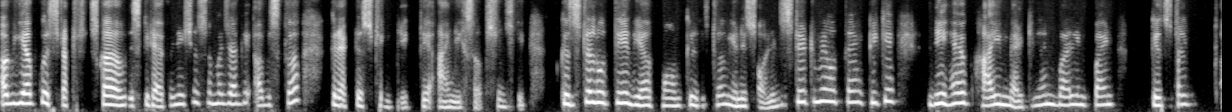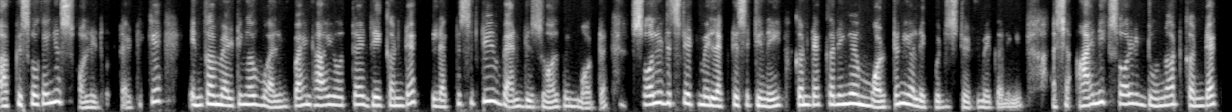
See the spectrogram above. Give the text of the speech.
اب یہ آپ کو اسٹرکچر کا اس کی ڈیفینیشن سمجھ آ گئی اب اس کا کریکٹرسٹک دیکھتے ہیں آئنک سبسٹینس کی کرسٹل ہوتے ہیں دے آر فارم کرسٹل یعنی سالڈ اسٹیٹ میں ہوتا ہے ٹھیک ہے they have high melting and boiling point crystal آپ کس کو کہیں گے سالڈ ہوتا ہے، ٹھیک ہے؟ ان کا میلٹنگ اور بوائلنگ پوائنٹ ہائی ہوتا ہے they conduct electricity when dissolve in water solid state میں الیکٹریسٹی نہیں کنڈکٹ کریں گے مالٹن یا لکوڈ اسٹیٹ میں کریں گے۔ اچھا ionic solid do not conduct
